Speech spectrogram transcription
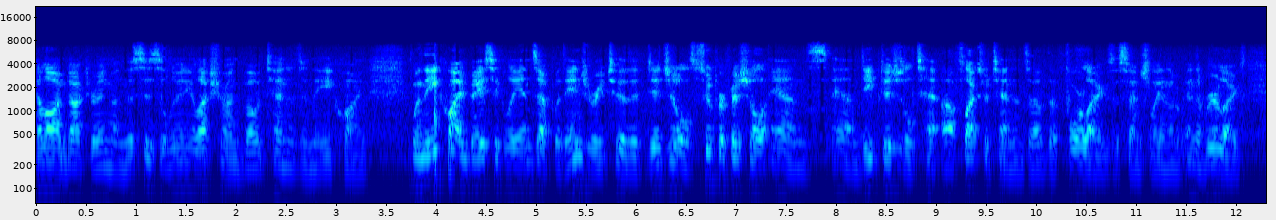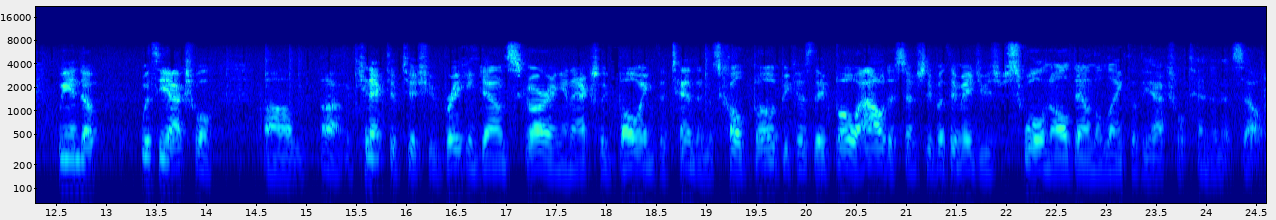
Hello, I'm Dr. Inman. This is a Looney lecture on bowed tendons in the equine. When the equine basically ends up with injury to the digital, superficial and, and deep digital uh, flexor tendons of the forelegs, essentially, and the, and the rear legs, we end up with the actual um, uh, connective tissue breaking down, scarring, and actually bowing the tendon. It's called bowed because they bow out essentially, but they may be swollen all down the length of the actual tendon itself.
